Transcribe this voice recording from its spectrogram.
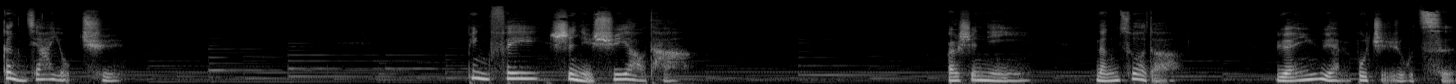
更加有趣，并非是你需要它。而是你能做的远远不止如此。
